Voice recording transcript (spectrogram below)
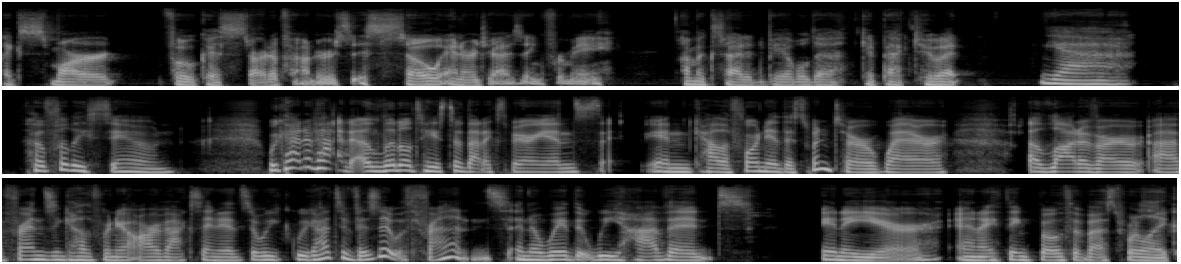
like smart, focused startup founders is so energizing for me. I'm excited to be able to get back to it. Yeah, hopefully soon. We kind of had a little taste of that experience in California this winter, where a lot of our uh, friends in California are vaccinated. So we, we got to visit with friends in a way that we haven't in a year. And I think both of us were like,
